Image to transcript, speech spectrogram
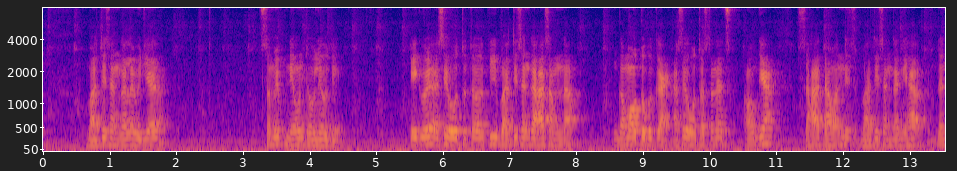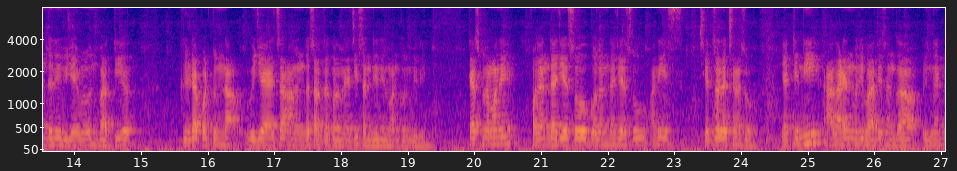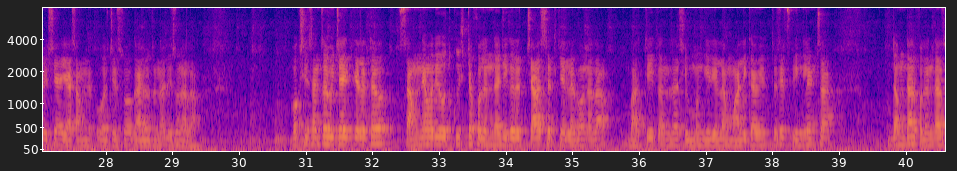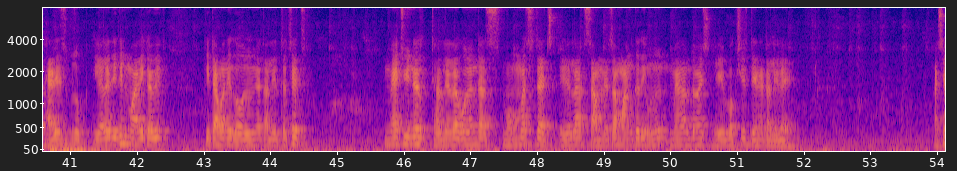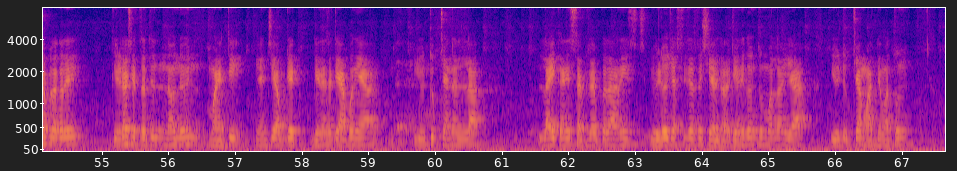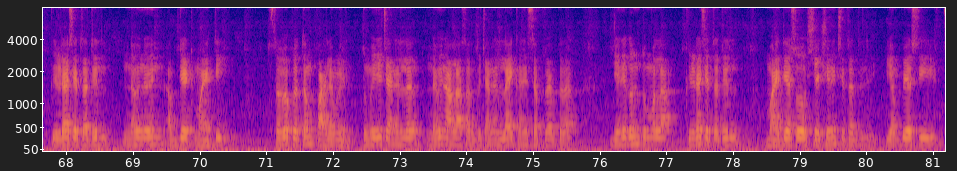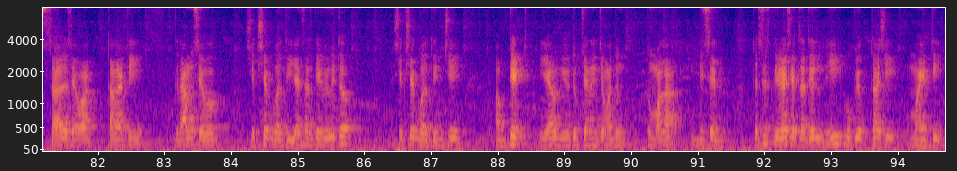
भारतीय संघाला विजया समीप नेऊन ठेवले होते. एक वेळ असे होत होतं की भारतीय संघ हा सामना गमावतो की काय? असे होत असतानाच अवघ्या सहा धावांनीच भारतीय संघाने हा दणदणी विजय मिळवून भारतीय क्रीडापटूंना विजयाचा आनंद साजरा करण्याची संधी निर्माण करून दिली. त्याचप्रमाणे फलंदाजी असो गोलंदाजी असो आणि क्षेत्ररक्षण असो या तिन्ही आघाड्यांमध्ये भारतीय संघ हा इंग्लंडपेक्षा या सामन्यात वर्चस्व गाजवताना दिसून आला. बक्षिसांचा विचार केला तर सामन्यामध्ये उत्कृष्ट फलंदाजी करत चार शतके लगवणारा भारतीय कर्णधार शुभमन गिल याला मालिकावीर तसेच इंग्लंडचा दमदार फलंदाज हॅरिस ब्रुक याला देखील मालिकावीर किताबाने गौरवण्यात आले. तसेच मॅच विनर ठरलेला गोलंदाज मोहम्मद सिराज याला सामन्याचा मानकरी म्हणून मॅन ऑफ द मॅच हे बक्षीस देण्यात आलेलं आहे. अशा प्रकारे क्रीडा क्षेत्रातील नवनवीन माहिती यांची अपडेट घेण्यासाठी आपण या यूट्यूब चॅनलला लाईक आणि सबस्क्राईब करा आणि व्हिडिओ जास्तीत जास्त शेअर करा. जेणेकरून तुम्हाला या यूट्यूबच्या माध्यमातून क्रीडा क्षेत्रातील नवीन अपडेट माहिती सर्वप्रथम पाहायला मिळेल. तुम्ही जे चॅनलला नवीन आला असाल तर चॅनल लाईक आणि सबस्क्राईब करा. जेणेकरून तुम्हाला क्रीडा क्षेत्रातील माहिती असो शैक्षणिक क्षेत्रातील एम पी एस सी सरळ सेवा तलाठी ग्रामसेवक शिक्षक भरती यासारख्या विविध शिक्षक भरतींची अपडेट या यूट्यूब चॅनलच्या माध्यम तुम्हाला दिसेल. तसेच क्रीडा क्षेत्रातील ही उपयुक्त अशी माहिती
